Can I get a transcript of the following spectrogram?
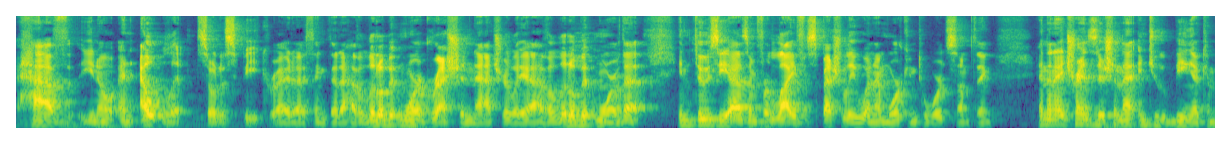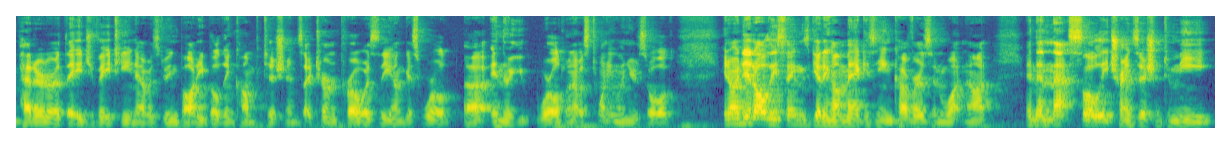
have, you know, an outlet, so to speak, right? I think that I have a little bit more aggression naturally. I have a little bit more of that enthusiasm for life, especially when I'm working towards something. And then I transitioned that into being a competitor at the age of 18. I was doing bodybuilding competitions. I turned pro as the youngest world uh, in the world when I was 21 years old. You know, I did all these things, getting on magazine covers and whatnot. And then that slowly transitioned to me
